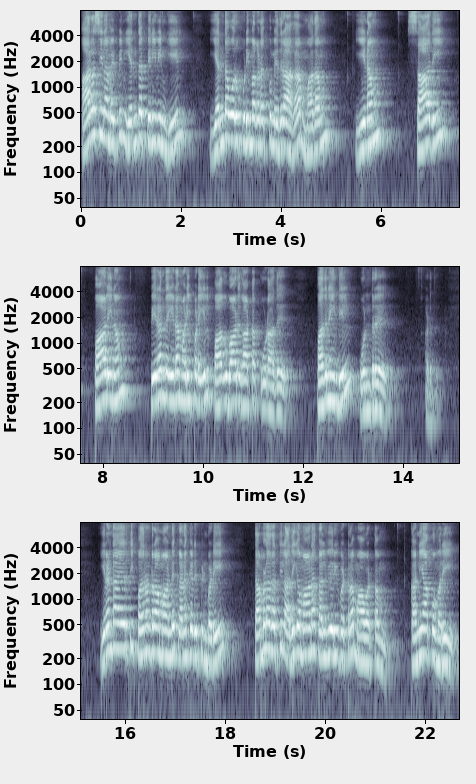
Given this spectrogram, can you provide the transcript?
அரசியலமைப்பின் எந்த பிரிவின் கீழ் எந்த ஒரு குடிமகனுக்கும் எதிராக மதம் இனம் சாதி பாலினம் பிறந்த இடம் அடிப்படையில் பாகுபாடு காட்டக்கூடாது. பதினைந்தில் ஒன்று. அடுத்து. இரண்டாயிரத்தி பதினொன்றாம் ஆண்டு கணக்கெடுப்பின்படி தமிழகத்தில் அதிகமான கல்வியறிவு பெற்ற மாவட்டம். கன்னியாகுமரி.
